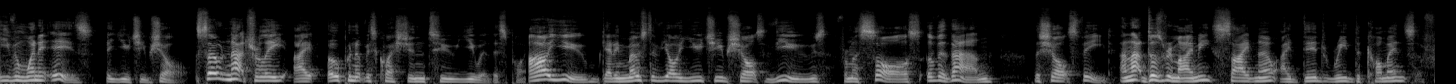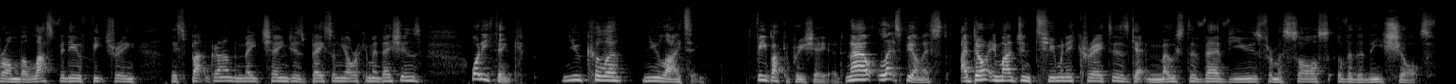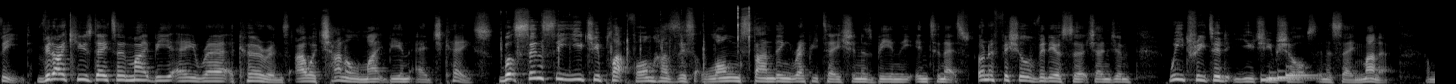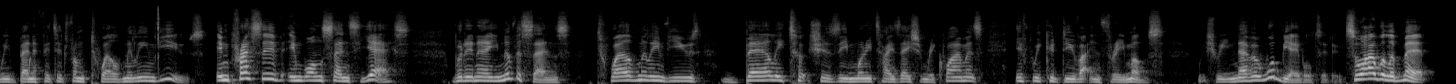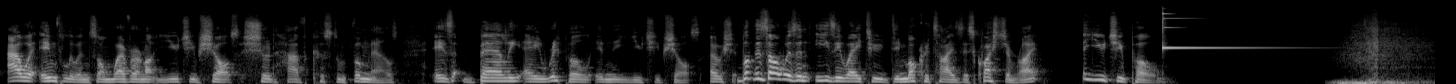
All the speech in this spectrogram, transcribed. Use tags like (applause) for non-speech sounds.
even when it is a YouTube short. So naturally, I open up this question to you at this point. Are you getting most of your YouTube shorts views from a source other than the shorts feed? And that does remind me, side note, I did read the comments from the last video featuring this background and made changes based on your recommendations. What do you think? New colour, new lighting. Feedback appreciated. Now, let's be honest, I don't imagine too many creators get most of their views from a source other than the Shorts feed. vidIQ's data might be a rare occurrence, our channel might be an edge case. But since the YouTube platform has this long-standing reputation as being the internet's unofficial video search engine, we treated YouTube Shorts in the same manner, and we benefited from 12 million views. Impressive in one sense, yes, but in another sense, 12 million views barely touches the monetization requirements if we could do that in three months, which we never would be able to do. So I will admit, our influence on whether or not YouTube Shorts should have custom thumbnails is barely a ripple in the YouTube Shorts ocean. But there's always an easy way to democratize this question, right? A YouTube poll.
